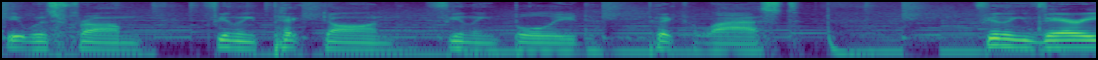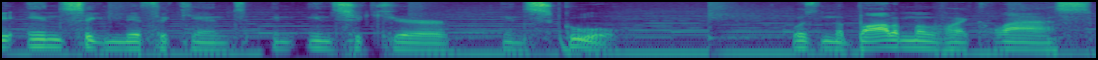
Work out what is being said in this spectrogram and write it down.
it was from feeling picked on, feeling bullied, picked last, feeling very insignificant and insecure in school. Was in the bottom of my class.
